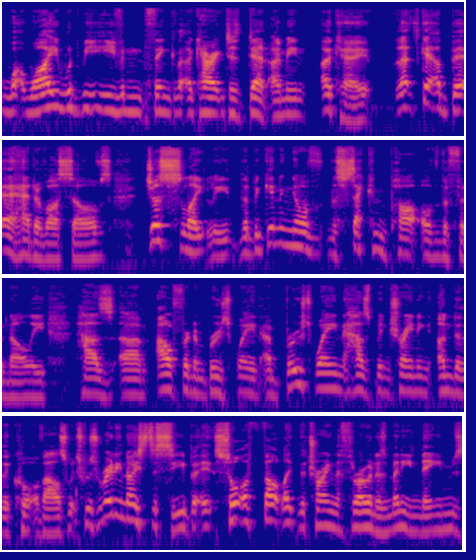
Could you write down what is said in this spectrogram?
why would we even think that a character's dead? I mean, okay, let's get a bit ahead of ourselves just slightly. The beginning of the second part of the finale has um, Alfred and Bruce Wayne, and Bruce Wayne has been training under the Court of Owls, which was really nice to see, but it sort of felt like they're trying to throw in as many names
